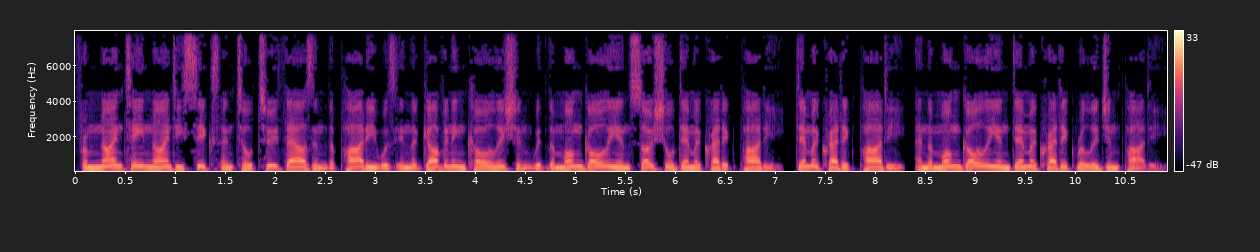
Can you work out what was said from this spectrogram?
From 1996 until 2000 the party was in the governing coalition with the Mongolian Social Democratic Party, Democratic Party, and the Mongolian Democratic Religion Party.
